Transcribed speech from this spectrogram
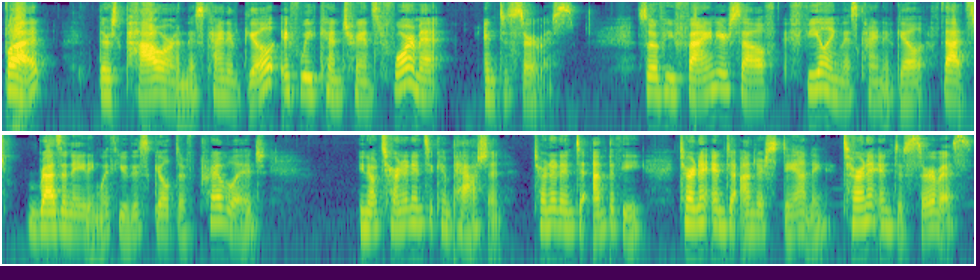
But there's power in this kind of guilt if we can transform it into service. So if you find yourself feeling this kind of guilt, if that's resonating with you, this guilt of privilege, you know, turn it into compassion, turn it into empathy, turn it into understanding, turn it into service.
